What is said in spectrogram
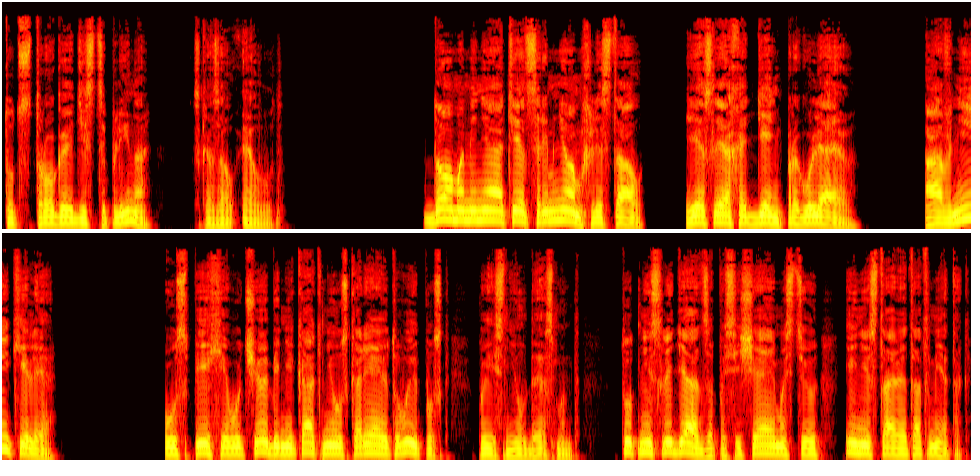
тут строгая дисциплина», — сказал Элвуд. «Дома меня отец ремнем хлестал, если я хоть день прогуляю. А в никеле...» «Успехи в учебе никак не ускоряют выпуск», — пояснил Десмонд. «Тут не следят за посещаемостью и не ставят отметок.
